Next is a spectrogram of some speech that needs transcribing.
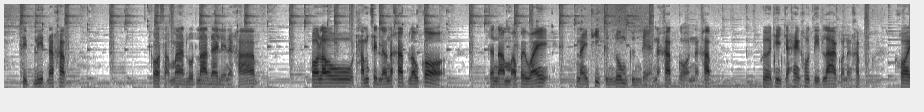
ำ10 ลิตรนะครับ ก็สามารถลดราดได้เลยนะครับ พอเราทำเสร็จแล้วนะครับ เราก็ จะนำเอาไปไว้ในที่กึ่งร่มกึ่งแดดนะครับก่อนนะครับ เพื่อที่จะให้เขาติดรากก่อนนะครับ ค่อย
